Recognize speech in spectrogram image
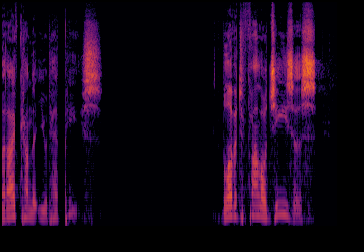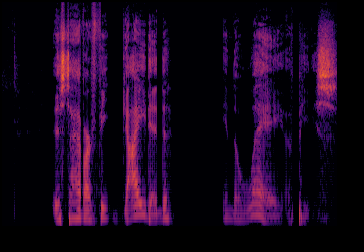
but I've come that you would have peace. Beloved, to follow Jesus is to have our feet guided in the way of peace.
